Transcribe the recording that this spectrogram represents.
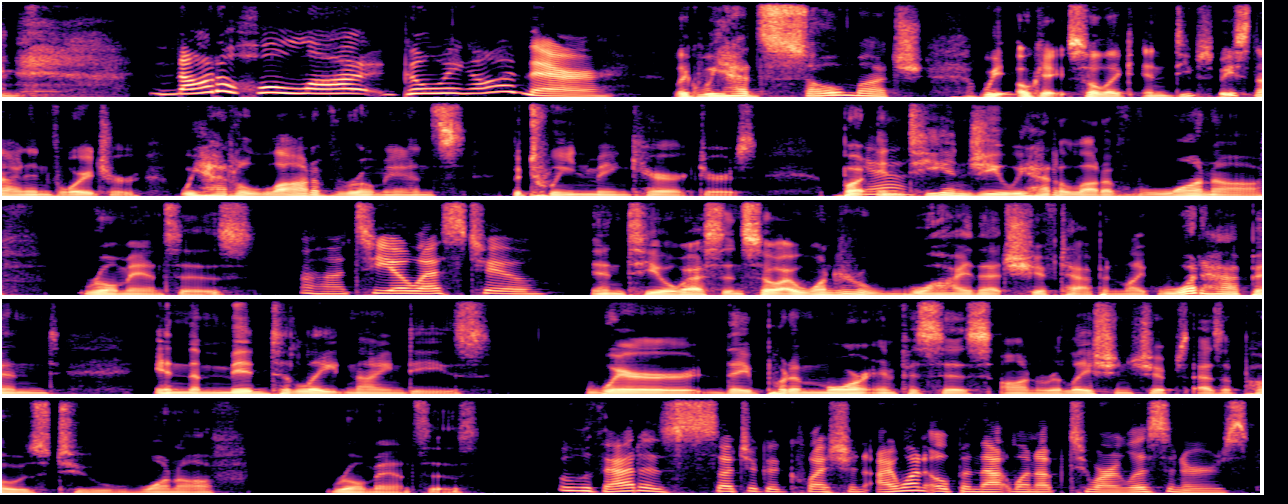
Not a whole lot going on there. like we had so much we okay so like in Deep Space 9 and Voyager we had a lot of romance between main characters but in Yeah. TNG we had a lot of one-off romances Uh-huh. TOS too. in TOS. And so I wonder why that shift happened. Like, what happened in the mid to late 90s where they put a more emphasis on relationships as opposed to one off romances? Oh, that is such a good question. I want to open that one up to our listeners.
